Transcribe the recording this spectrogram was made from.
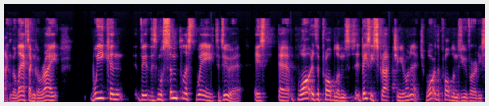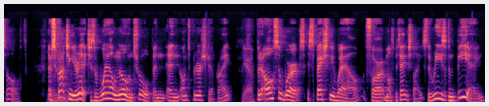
I can go left, I can go right." We can. The, the most simplest way to do it is uh, what are the problems? Basically, scratching your own itch. What are the problems you've already solved? Now, mm. scratching your itch is a well-known trope in, in entrepreneurship, right? Yeah. But it also works especially well for multi-potentialites. The reason being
